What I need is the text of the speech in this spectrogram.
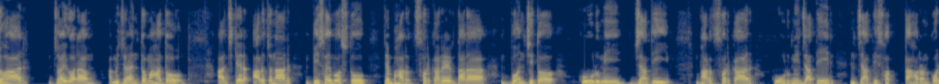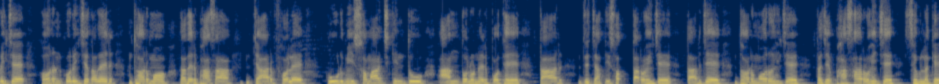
জোহার, জয় গরাম, আমি জয়ন্ত মাহাতো। আজকের আলোচনার বিষয়বস্তু যে ভারত সরকারের দ্বারা বঞ্চিত কুর্মী জাতি। ভারত সরকার কুর্মী জাতির জাতিসত্তা হরণ করেছে হরণ করেছে তাদের ধর্ম, তাদের ভাষা, যার ফলে কুর্মী সমাজ কিন্তু আন্দোলনের পথে তার যে জাতিসত্তা রয়েছে, তার যে ধর্ম রয়েছে, তার যে ভাষা রয়েছে, সেগুলোকে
